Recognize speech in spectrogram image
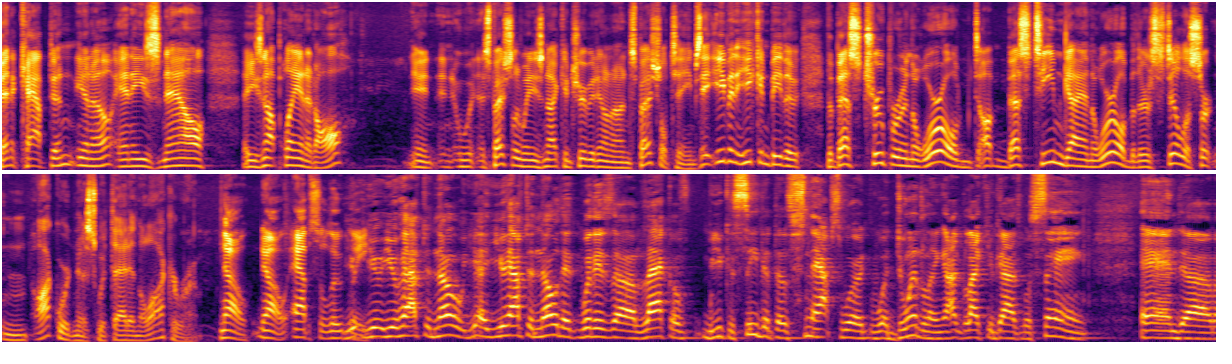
been a captain, you know, and he's now he's not playing at all. And, and especially when he's not contributing on special teams, even he can be the, the best trooper in the world, uh, best team guy in the world, but there's still a certain awkwardness with that in the locker room. No, no, absolutely. you you have to know, yeah, you have to know that with his uh, lack of, you can see that the snaps were were dwindling, I- like you guys were saying, and uh,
